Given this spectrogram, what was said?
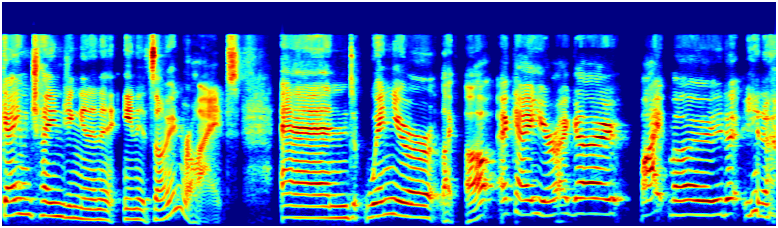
game changing in, in its own right. And when you're like, oh, okay, here I go, fight mode, you know,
